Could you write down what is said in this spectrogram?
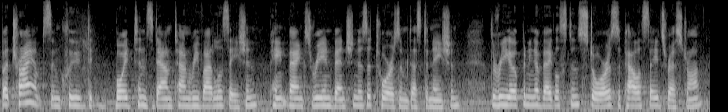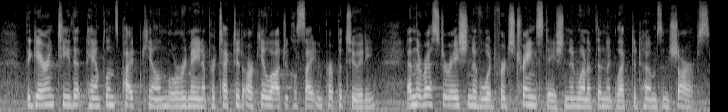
but triumphs include Boydton's downtown revitalization, Paint Bank's reinvention as a tourism destination, the reopening of Eggleston's store as a Palisades restaurant, the guarantee that Pamplin's pipe kiln will remain a protected archaeological site in perpetuity, and the restoration of Woodford's train station in one of the neglected homes in Sharps.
